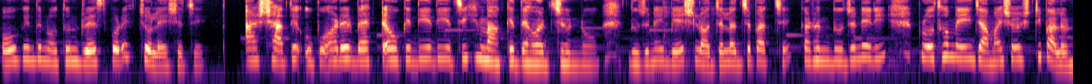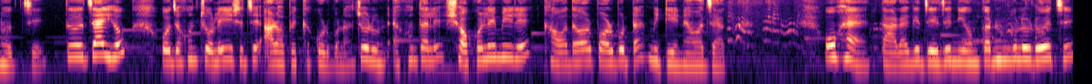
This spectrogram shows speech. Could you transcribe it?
ও কিন্তু নতুন ড্রেস পরে চলে এসেছে। আর সাথে উপহারের ব্যাগটা ওকে দিয়ে দিয়েছি মাকে দেওয়ার জন্য। দুজনেই বেশ লজ্জা লজ্জা পাচ্ছে, কারণ দুজনেরই প্রথমেই জামাই ষষ্ঠী পালন হচ্ছে। তো যাই হোক, ও যখন চলেই এসেছে আর অপেক্ষা করব না। চলুন, এখন তাহলে সকলে মিলে খাওয়া দাওয়ার পর্বটা মিটিয়ে নেওয়া যাক। ও হ্যাঁ তার আগে যে যে নিয়মকানুনগুলো রয়েছে,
